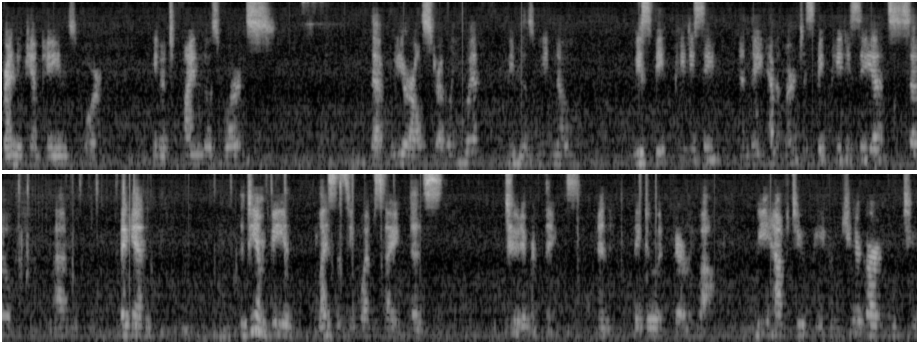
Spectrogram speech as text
brand new campaigns or, you know, to find those words that we are all struggling with because we know we speak PDC and they haven't learned to speak PDC yet. So, um, again, the DMV licensing website does two different things and they do it fairly well we have to be from kindergarten to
